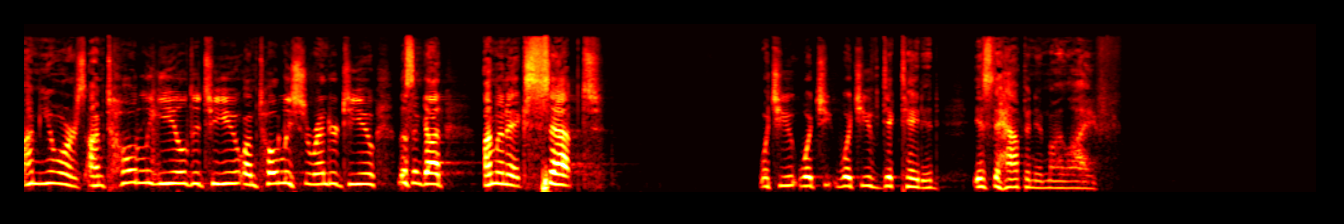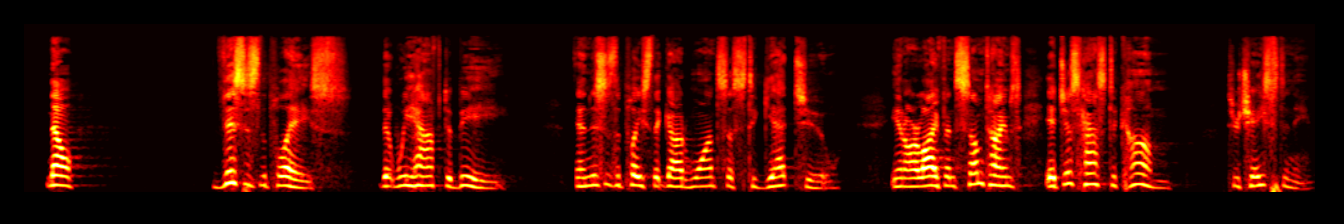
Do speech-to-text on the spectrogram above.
I'm yours. I'm totally yielded to you. I'm totally surrendered to you. Listen, God, I'm going to accept what, you, what, you, what you've dictated is to happen in my life. Now, this is the place that we have to be, and this is the place that God wants us to get to in our life. And sometimes it just has to come through chastening.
